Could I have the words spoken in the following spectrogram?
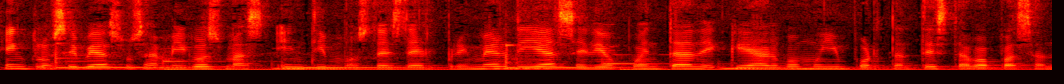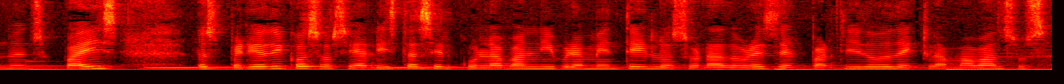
inclusive a sus amigos más íntimos. Desde el primer día se dio cuenta de que algo muy importante estaba pasando en su país. Los periódicos socialistas circulaban libremente y los oradores del partido declamaban sus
